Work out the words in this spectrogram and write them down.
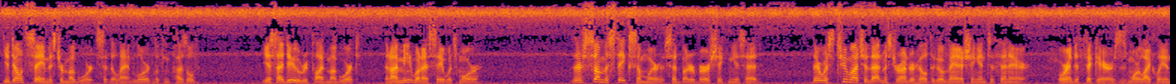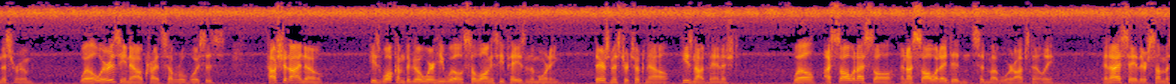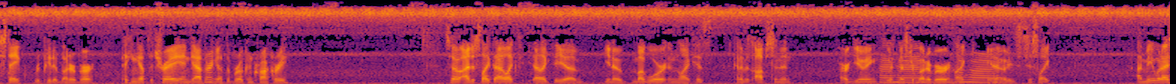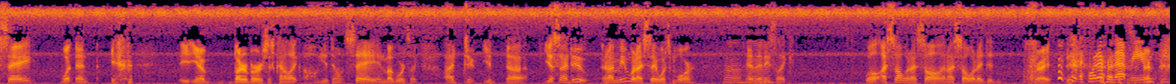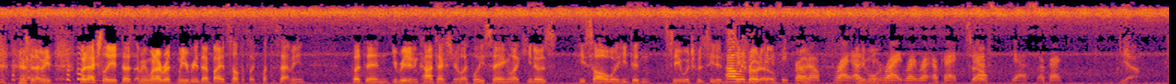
You don't say, Mr. Mugwort, said the landlord, looking puzzled. Yes, I do, replied Mugwort, and I mean what I say, what's more. There's some mistake somewhere, said Butterbur, shaking his head. There was too much of that Mr. Underhill to go vanishing into thin air, or into thick air, as is more likely in this room. Well, where is he now? cried several voices. How should I know? He's welcome to go where he will, so long as he pays in the morning. There's Mr. Took now. He's not vanished. Well, I saw what I saw, and I saw what I didn't, said Mugwort obstinately. And I say there's some mistake, repeated Butterbur, picking up the tray and gathering up the broken crockery. So I just like that. I like I like the uh, you know Mugwort and like his kind of his obstinate arguing with Mr. Butterbur, and like Mhm. you know he's just like, I mean what I say. What and you know Butterbur is just kind of like, oh you don't say, and Mugwort's like, I do. You uh, yes I do, and I mean what I say. What's more, and then Mhm. he's like, well I saw what I saw, and I saw what I didn't. Right. Whatever that means. Whatever that means. But actually, it does. I mean, when I read when you read that by itself, it's like, what does that mean? But then you read it in context, and you're like, well, he's saying like he knows he saw what he didn't see, which was he didn't Oh, see Frodo. he didn't see right? Frodo? Right. Anymore. Right. Right. Right. Okay. So- Yes. Yes. Okay. Yeah.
